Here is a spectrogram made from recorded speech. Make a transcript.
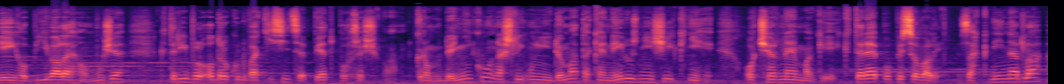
jejího bývalého muže, který byl od roku 2005 pohřešován. Krom deníku našli u ní doma také nejrůznější knihy o černé magii, které popisovaly zaklínadla,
